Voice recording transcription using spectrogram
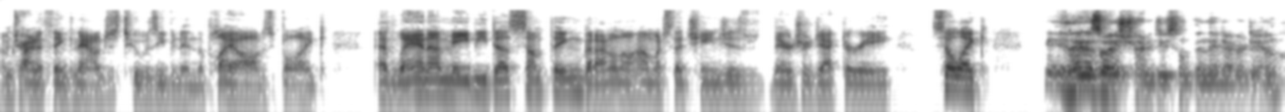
I'm trying to think now just who was even in the playoffs, but like Atlanta maybe does something, but I don't know how much that changes their trajectory. So like Atlanta's always trying to do something they never do.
